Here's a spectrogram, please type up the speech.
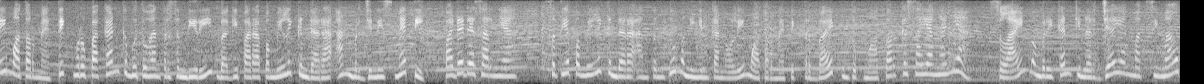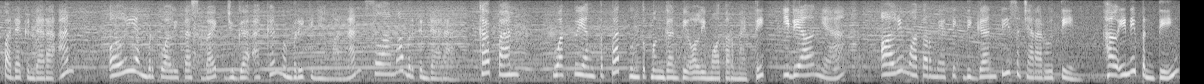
Oli motor metik merupakan kebutuhan tersendiri bagi para pemilik kendaraan berjenis metik. Pada dasarnya, setiap pemilik kendaraan tentu menginginkan oli motor metik terbaik untuk motor kesayangannya. Selain memberikan kinerja yang maksimal pada kendaraan, oli yang berkualitas baik juga akan memberi kenyamanan selama berkendara. Kapan? Waktu yang tepat untuk mengganti oli motor metik? Idealnya, oli motor metik diganti secara rutin. Hal ini penting,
